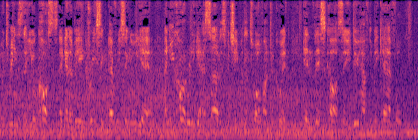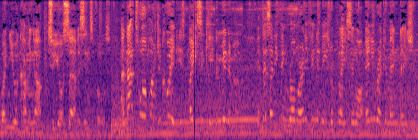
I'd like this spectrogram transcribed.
which means that your costs are going to be increasing every single year. And you can't really get a service for cheaper than 1200 quid in this car. So you do have to be careful when you are coming up to your service intervals. And that 1200 quid is basically the minimum. If there's anything wrong or anything that needs replacing or any recommendation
